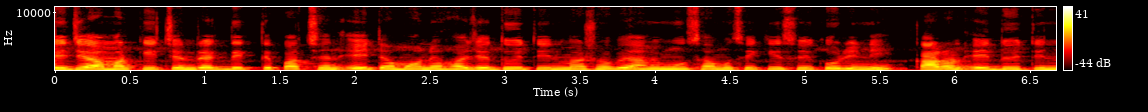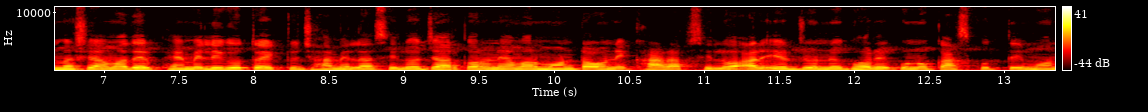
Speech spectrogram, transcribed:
এই যে আমার কিচেন র্যাক দেখতে পাচ্ছেন, এইটা মনে হয় যে দুই তিন মাস হবে, আমি মুছামুছি কিছুই করিনি। কারণ এই দুই তিন মাসে আমাদের ফ্যামিলিগত একটু ঝামেলা ছিল, যার কারণে আমার মনটা অনেক খারাপ ছিল, আর এর জন্য ঘরে কোনো কাজ করতেই মন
